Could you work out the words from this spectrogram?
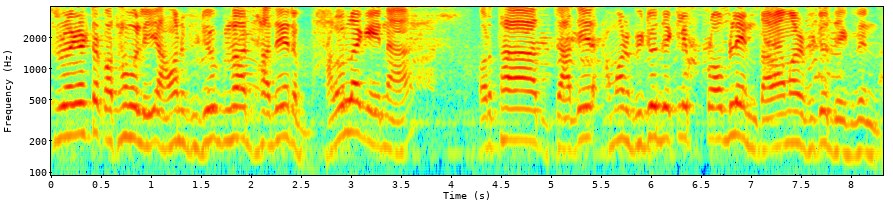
শুরুর আগে একটা কথা বলি, আমার ভিডিওগুলো যাদের ভালো লাগে না, অর্থাৎ যাদের আমার ভিডিও দেখলে প্রবলেম তারা আমার ভিডিও দেখবেন না।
